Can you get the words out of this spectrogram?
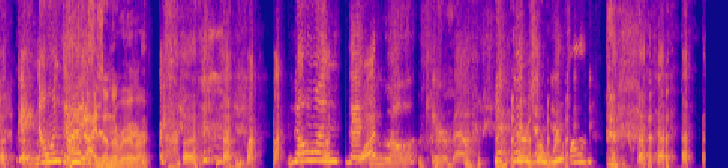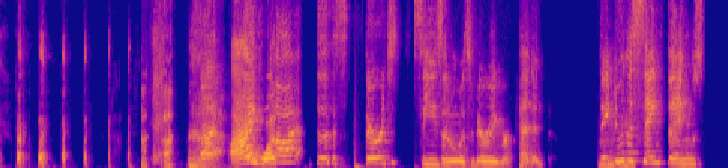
Okay. No one dies. Who dies in the river? no one that What? you will care about. There's a river. But I I, want- thought the third season was very repetitive. They do Mm-hmm. the same things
